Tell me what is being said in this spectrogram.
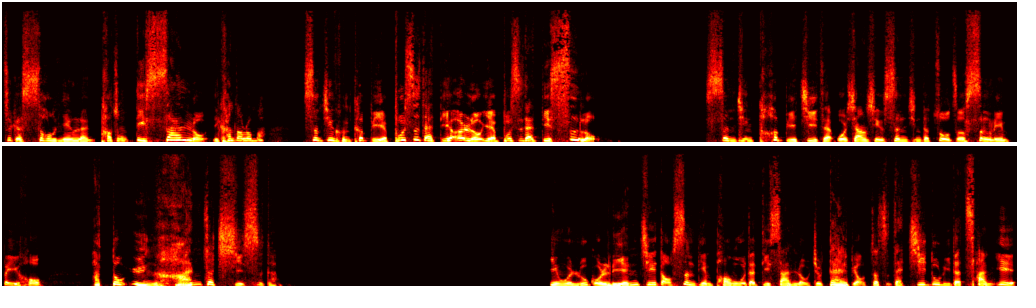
这个少年人，他从第三楼，你看到了吗？圣经很特别，不是在第二楼，也不是在第四楼。圣经特别记载，我相信圣经的作者圣灵背后，他都蕴含着启示的。因为如果连接到圣殿旁屋的第三楼，就代表这是在基督里的产业，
